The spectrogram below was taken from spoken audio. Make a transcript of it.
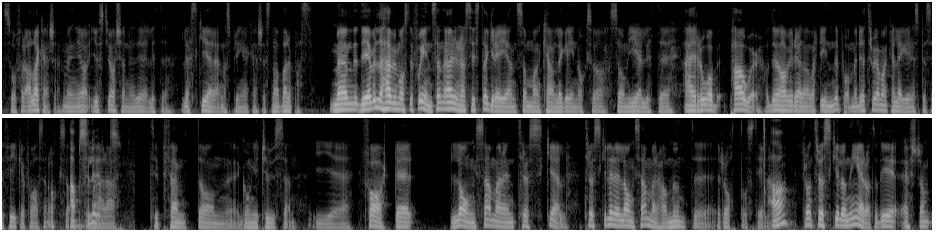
så för alla kanske. Men jag, just jag känner det är lite läskigare än att springa kanske snabbare pass. Men det är väl det här vi måste få in. Sen är det den här sista grejen som man kan lägga in också som ger lite aerob power. Och det har vi redan varit inne på. Men det tror jag man kan lägga i den specifika fasen också. absolut. Här, typ 15 gånger 1000 i eh, farter långsammare än tröskel. Tröskel eller långsammare har Munt eh, rått oss till Ja, från tröskel och neråt och det är eftersom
